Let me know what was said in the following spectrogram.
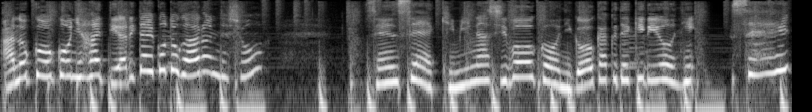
あの高校に入ってやりたいことがあるんでしょ？先生君が志望校に合格できるように精一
